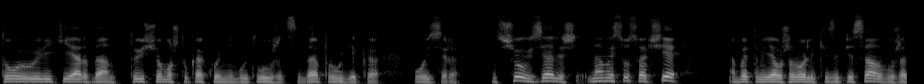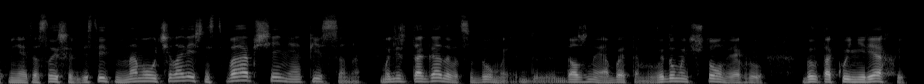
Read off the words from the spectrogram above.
то у реки Иордан, то еще, может, у какой-нибудь лужицы, да, прудика, озера. Ну, что вы взяли? Нам Иисус вообще об этом я уже ролики записал, вы уже от меня это слышали. Действительно, нам его человечность вообще не описана. Мы лишь догадываться думаем, должны об этом. Вы думаете, что он, я говорю, был такой неряхой?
